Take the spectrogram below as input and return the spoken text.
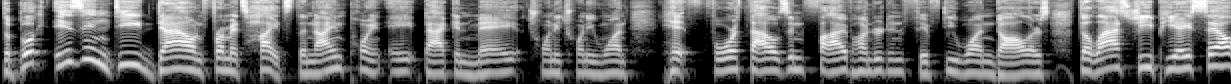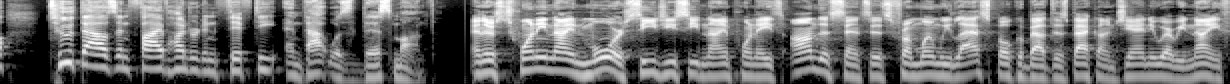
the book is indeed down from its heights. The 9.8 back in May 2021 hit $4,551. The last GPA sale, 2,550, and that was this month. And there's 29 more CGC 9.8s on the census from when we last spoke about this back on January 9th.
